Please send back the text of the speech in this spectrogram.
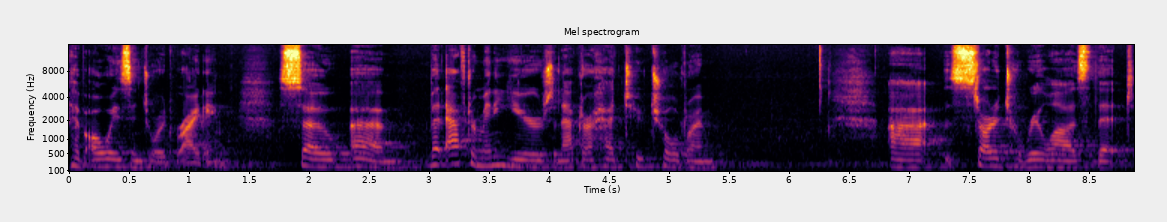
have always enjoyed writing. So, um, but after many years and after I had two children, I started to realize that,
